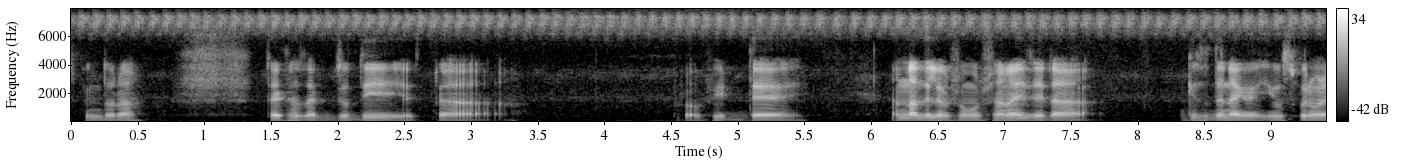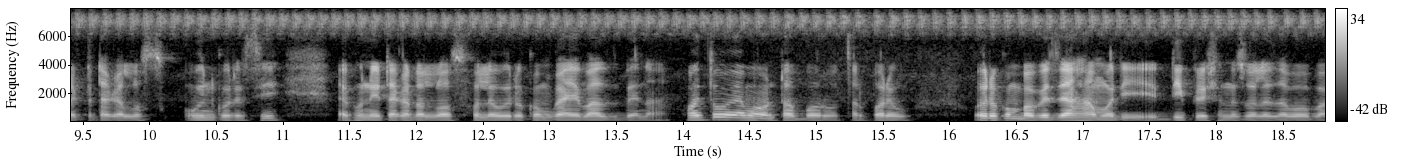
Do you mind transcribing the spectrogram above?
স্পিন ধরা। দেখা যাক যদি একটা প্রফিট দেয়। আর না দিলেও সমস্যা নাই, যেটা কিছুদিন আগে ইউজ পরিমাণ একটা টাকা লস উইন করেছি। এখন এই টাকাটা লস হলে ওই রকম গায়ে বাজবে না। হয়তো অ্যামাউন্টটা বড়, তারপরেও ওই রকম ভাবে যে হামরি ডিপ্রেশনে চলে যাব বা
